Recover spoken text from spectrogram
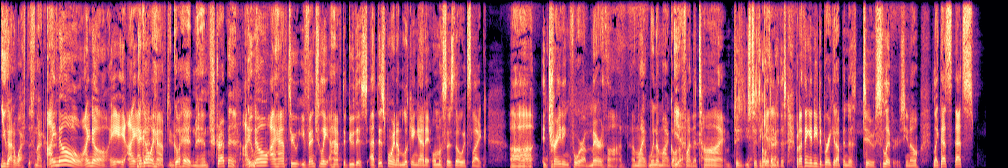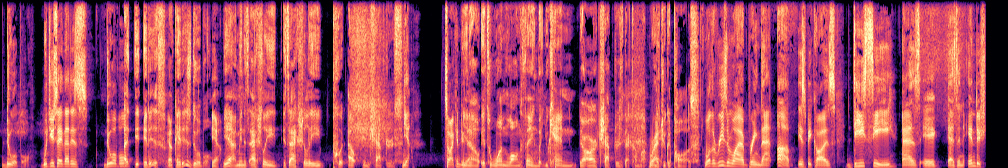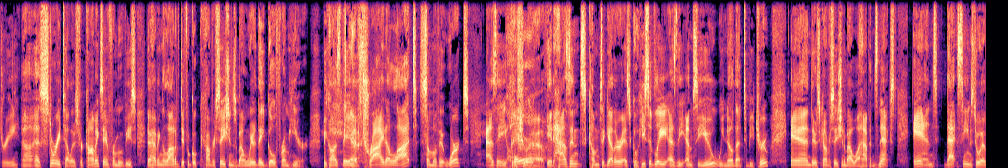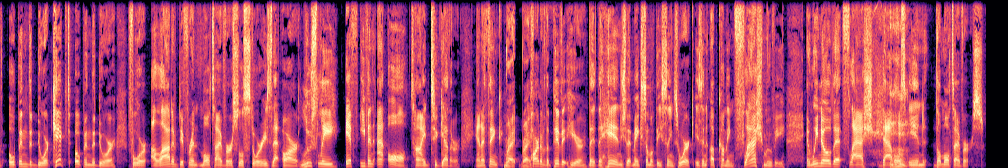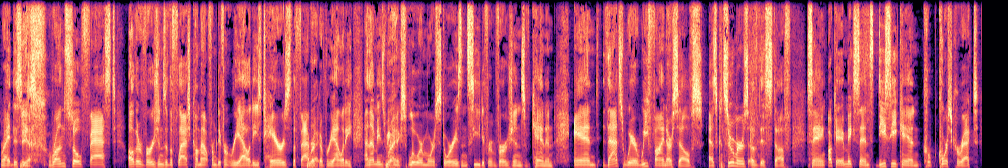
You got to watch the Snyder Cut. I know, I know, I, I, I know got- I have to. Go ahead, man. Strap in. I Do it. know I have to. Eventually, I have to do this. At this point, I'm looking at it almost as though it's like uh, training for a marathon. I'm like, when am I going to Yeah. find the time to to, to get Okay. into this? But I think I need to break it up into to slivers. You know, like that's that's doable. Would you say that is doable? I- It, it is. Okay. It is doable. Yeah. Yeah. I mean, it's actually it's actually put out in chapters. yeah. So I can do You that. know, it's one long thing, but you can. There are chapters that come up Right. that you could pause. Well, the reason why I bring that up is because DC, as a as an industry, uh, as storytellers for comics and for movies, they're having a lot of difficult conversations about where they go from here because they have tried a lot. Some of it worked. As a whole, sure have. it hasn't come together as cohesively as the MCU. We know that to be true, and there's conversation about what happens next, and that seems to have opened the door, kicked open the door for a lot of different multiversal stories that are loosely, if even at all, tied together. And I think Right, right. part of the pivot here, that the hinge that makes some of these things work, is an upcoming Flash movie, and we know that Flash dabbles mm-hmm. in the multiverse, right? This is Yes. runs so fast. Other versions of the Flash come out from different realities, tears the fabric Right. of reality, and that means we can explore more stories and see different versions of canon. And that's where we find ourselves as consumers of this stuff saying, okay, it makes sense. DC can co- course correct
